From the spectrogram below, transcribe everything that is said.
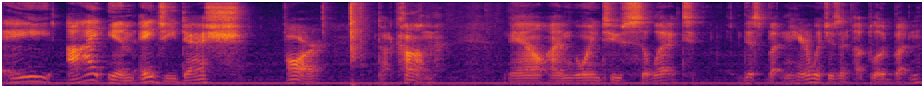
A-I-M-A-G dash R.com. Now I'm going to select this button here, which is an upload button.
